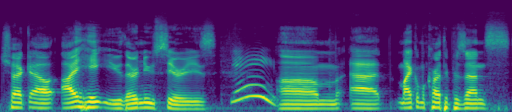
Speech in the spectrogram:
check out I Hate You, their new series Yay. um, at Michael McCarthy Presents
